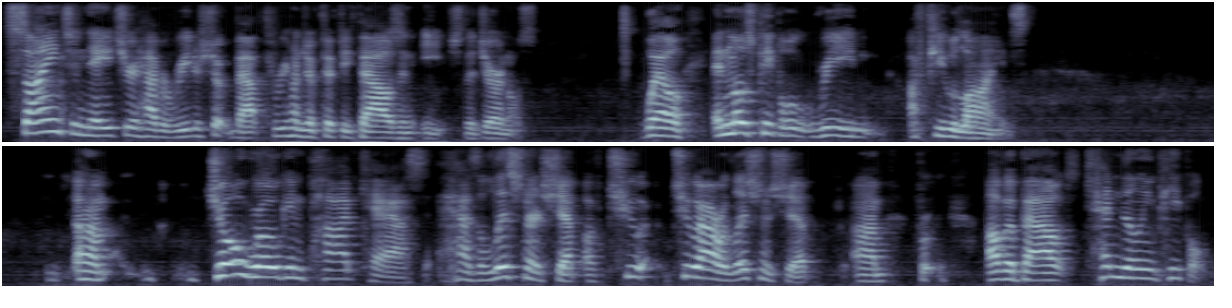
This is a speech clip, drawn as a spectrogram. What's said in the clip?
Science and nature have a readership about 350,000 each the journals. Well and most people read a few lines. Um, Joe Rogan podcast has a listenership of two two hour listenership um, for, of about 10 million people.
